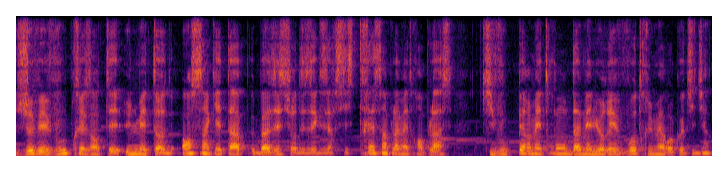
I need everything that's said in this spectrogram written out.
je vais vous présenter une méthode en 5 étapes basée sur des exercices très simples à mettre en place qui vous permettront d'améliorer votre humeur au quotidien.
